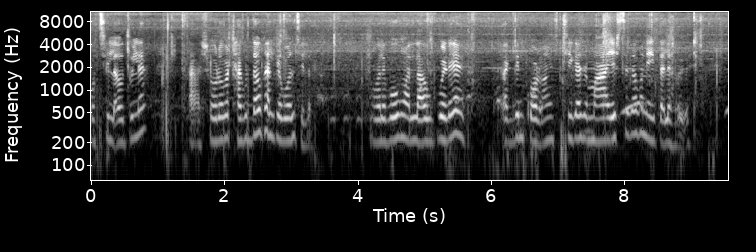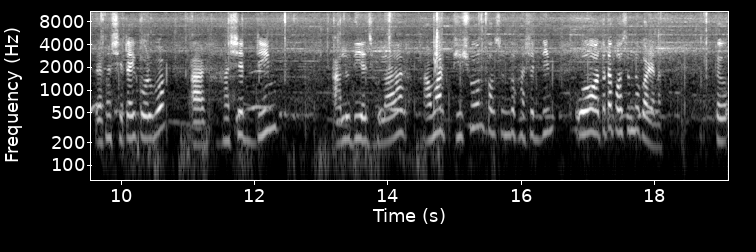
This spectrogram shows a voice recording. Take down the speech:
করছি লাউ তুলে, আর সৌরভের ঠাকুরদাও কালকে বলছিল। বলে বউ বৌমা, লাউ পেড়ে একদিন করো। আমি, ঠিক আছে, মা এসছে যখন, এই তালে হবে। এখন সেটাই করব। আর হাঁসের ডিম, আলু দিয়ে ঝোলা। আমার ভীষণ পছন্দ হাঁসের ডিম। ও অতটা পছন্দ করে না। তো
